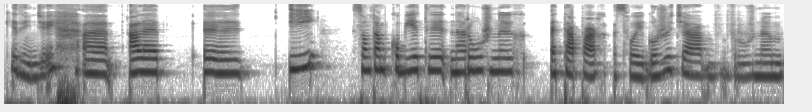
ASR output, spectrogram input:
kiedy indziej. E, ale yy, i są tam kobiety na różnych etapach swojego życia, w różnym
